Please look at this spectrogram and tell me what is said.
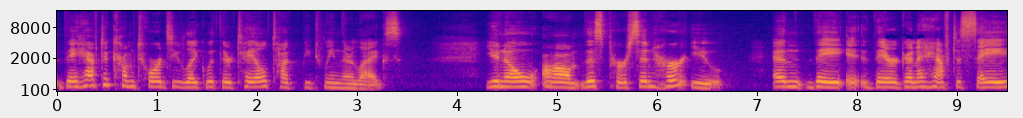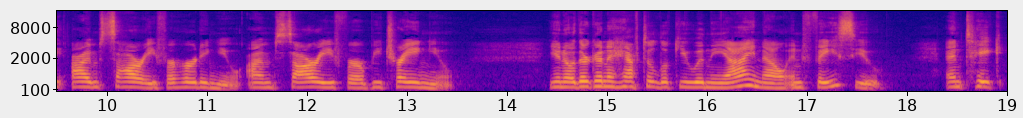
they have to come towards you like with their tail tucked between their legs. You know um, this person hurt you and they they're to have to say i'm sorry for hurting you. I'm sorry for betraying you. You know they're to have to look you in the eye now and face you and take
